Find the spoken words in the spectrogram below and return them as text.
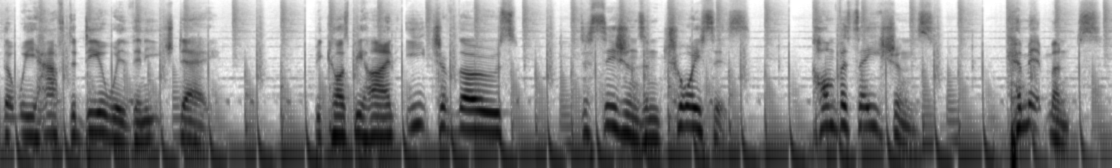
that we have to deal with in each day. Because behind each of those decisions and choices, conversations, commitments,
